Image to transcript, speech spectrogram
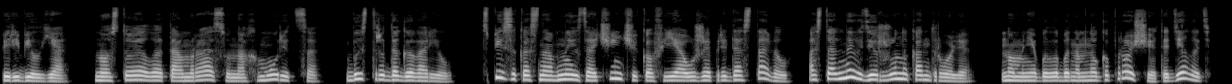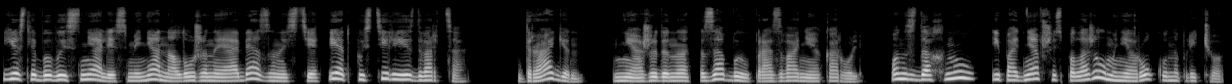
перебил я, но стоило там расу нахмуриться, быстро договорил. Список основных зачинщиков я уже предоставил, остальных держу на контроле. Но мне было бы намного проще это делать, если бы вы сняли с меня наложенные обязанности и отпустили из дворца. Драген Неожиданно забыл про звание король. Он вздохнул и, поднявшись, положил мне руку на плечо.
